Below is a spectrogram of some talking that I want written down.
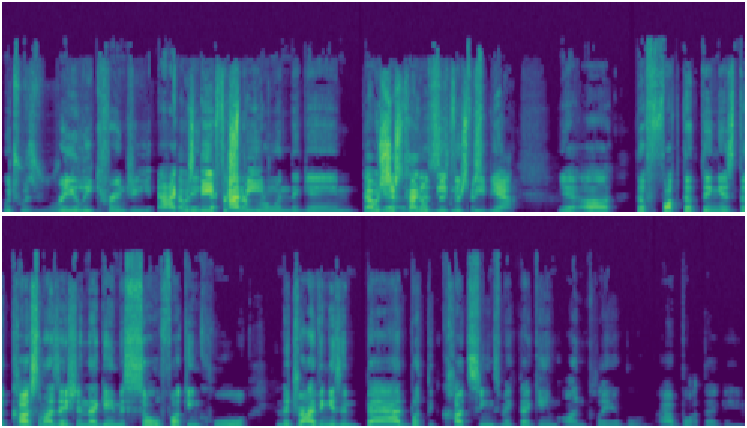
which was really cringy acting. was Need for kind Speed. of ruined the game. That was Yeah, just titled Need is for Speed. Yeah. Yeah. Uh, the fucked up thing is the customization in that game is so fucking cool, and the driving isn't bad, but the cutscenes make that game unplayable. I bought that game.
